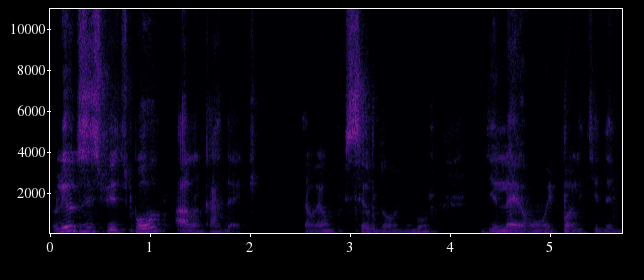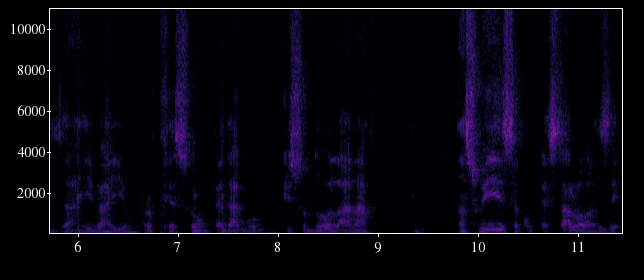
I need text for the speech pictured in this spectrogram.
o Livro dos Espíritos, por Allan Kardec. Então, é um pseudônimo de Leon Hippolyte Denisard Rivail, um professor, um pedagogo, que estudou lá na, na Suíça, com Pestalozzi.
